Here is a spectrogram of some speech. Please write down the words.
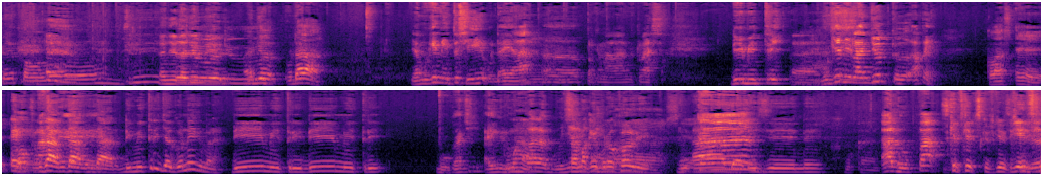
Teh tolong. lanjut lanjut. Lanjut, udah. Ya mungkin itu sih udah ya eh, perkenalan kelas Dimitri. Mungkin dilanjut ke apa ya? Kelas E. Eh, Oh, kelas bentar, E. bentar, bentar. Dimitri jagonya gimana? Dimitri, Dimitri. Bukan sih, aing lupa Kumaha? lagunya. Sama kayak brokoli. Bukan. Ada di sini. bukan Ah lupa. Skip, skip, skip, skip. Skip.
